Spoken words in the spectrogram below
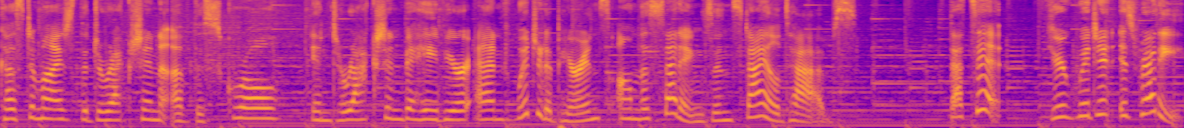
Customize the direction of the scroll, interaction behavior, and widget appearance on the Settings and Style tabs. That's it! Your widget is ready!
